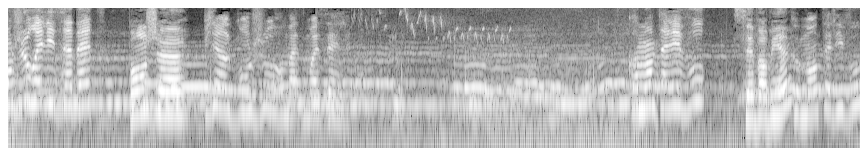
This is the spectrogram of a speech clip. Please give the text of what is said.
Bonjour, Elisabeth. Bonjour. Bien le bonjour, mademoiselle. Comment allez-vous? Ça va bien? Comment allez-vous?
